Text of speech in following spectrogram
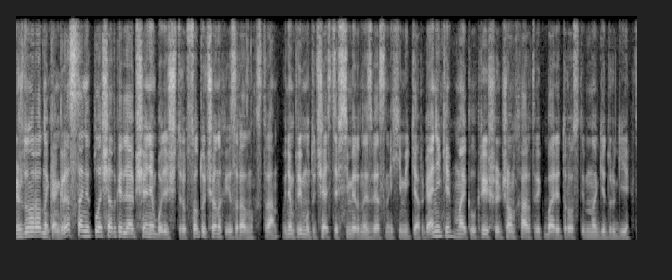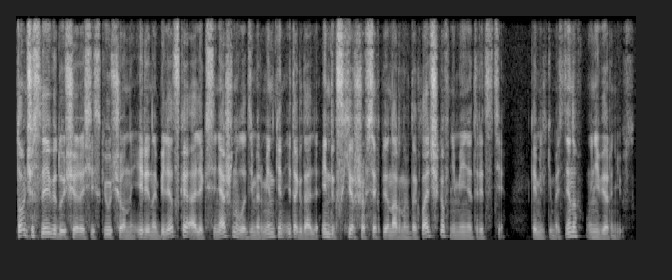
Международный конгресс станет площадкой для общения более 400 ученых из разных стран. В нем примут участие всемирно известные химики органики Майкл Криши, Джон Хартвик, Барри Трост и многие другие, в том числе и ведущие российские ученые Ирина Белецкая, Олег Синяшин, Владимир Минкин и так далее. Индекс Хирша всех пленарных докладчиков не менее 30. Камиль Гимаздинов, Univer News.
